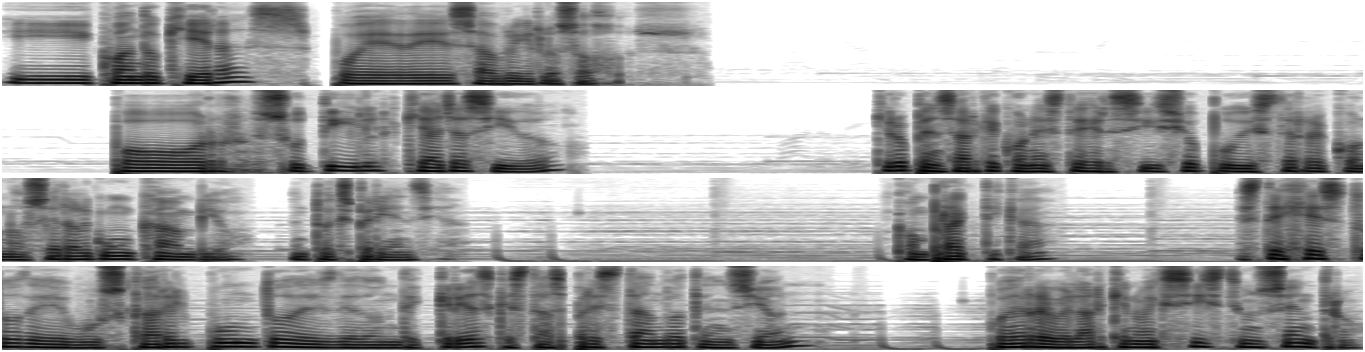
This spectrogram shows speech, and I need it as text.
Y cuando quieras puedes abrir los ojos. Por sutil que haya sido, quiero pensar que con este ejercicio pudiste reconocer algún cambio en tu experiencia. Con práctica, este gesto de buscar el punto desde donde crees que estás prestando atención puede revelar que no existe un centro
